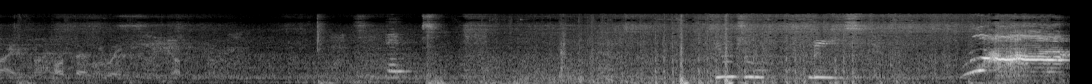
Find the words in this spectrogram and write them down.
I it. YouTube, please. What?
